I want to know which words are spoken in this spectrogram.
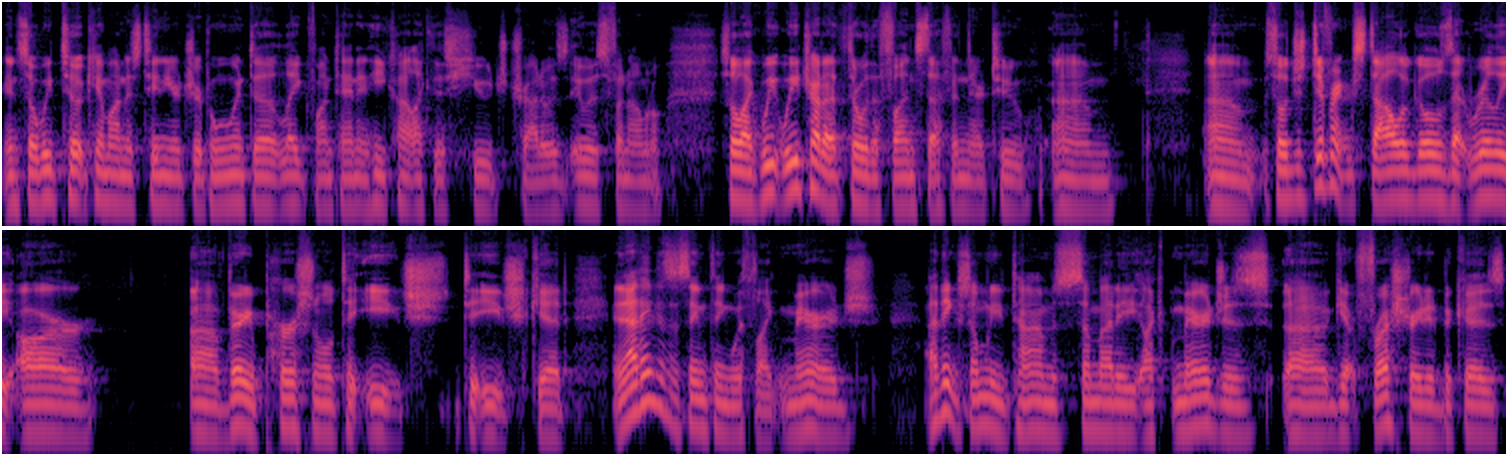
And so we took him on his ten year trip, and we went to Lake Fontana, and he caught like this huge trout. It was it was phenomenal. So like we we try to throw the fun stuff in there too. Um, um, so just different style of goals that really are uh, very personal to each to each kid. And I think it's the same thing with like marriage. I think so many times somebody like marriages uh, get frustrated because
